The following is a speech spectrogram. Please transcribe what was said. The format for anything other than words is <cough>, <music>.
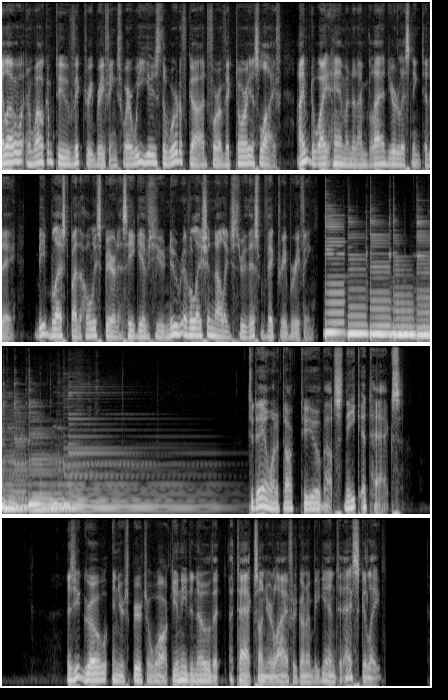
Hello, and welcome to Victory Briefings, where we use the Word of God for a victorious life. I'm Dwight Hammond, and I'm glad you're listening today. Be blessed by the Holy Spirit as He gives you new revelation knowledge through this Victory Briefing. Today, I want to talk to you about sneak attacks. As you grow in your spiritual walk, you need to know that attacks on your life are going to begin to escalate.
